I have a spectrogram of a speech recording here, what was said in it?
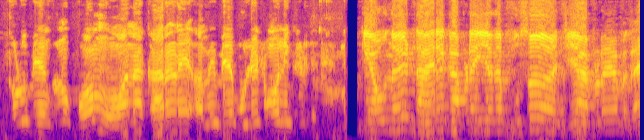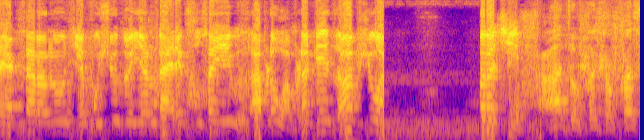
થોડું બેંકનું કોમ હોવાના કારણે અમે બે બુલેટમાં નીકળી કેવું નહીં ડાયરેક્ટ આપણે અહીંયા પૂછો જે આપણે બધા એક્ટરોનું જે પૂછ્યું તો અહીંયા ડાયરેક્ટ પૂછાય આપણે વાપડા કે જવાબ શું હા ચોક્કસ ચોક્કસ.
